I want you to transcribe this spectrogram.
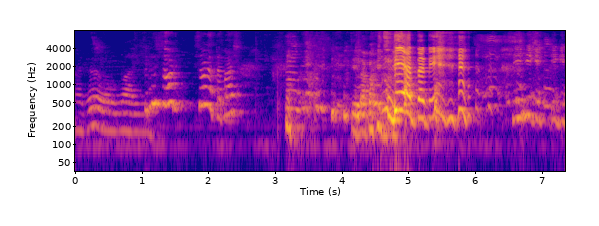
अगं बाई. तुम्ही सोड सोड आता पाश तिला पाहिजे. दे आता ते. ही ही घे ही घे.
